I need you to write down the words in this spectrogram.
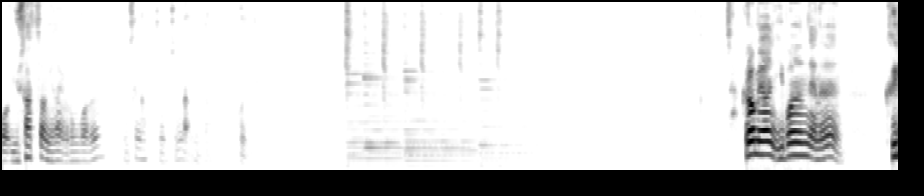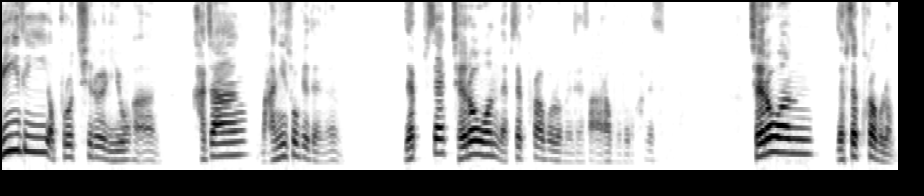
뭐 유사성이나 이런 거는 좀 생각되지는 않는다고 보이네요. 자, 그러면 이번에는 그리디 어프로치를 이용한 가장 많이 소개되는 냅색 제로원 냅색 프라블럼에 대해서 알아보도록 하겠습니다. 제로원 냅색 프라블럼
